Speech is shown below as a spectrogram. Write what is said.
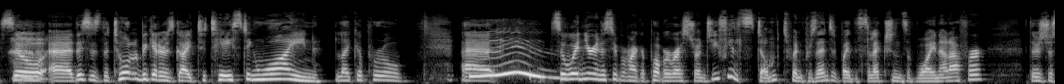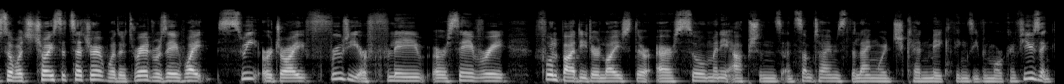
So uh, this is the Total Beginner's Guide to Tasting Wine like a pro. Uh, so when you're in a supermarket, pub, or restaurant, do you feel stumped when presented by the selections of wine on offer? There's just so much choice, etc. Whether it's red, rosé, white, sweet or dry, fruity or flavor or savoury, full-bodied or light, there are so many options, and sometimes the language can make things even more confusing.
